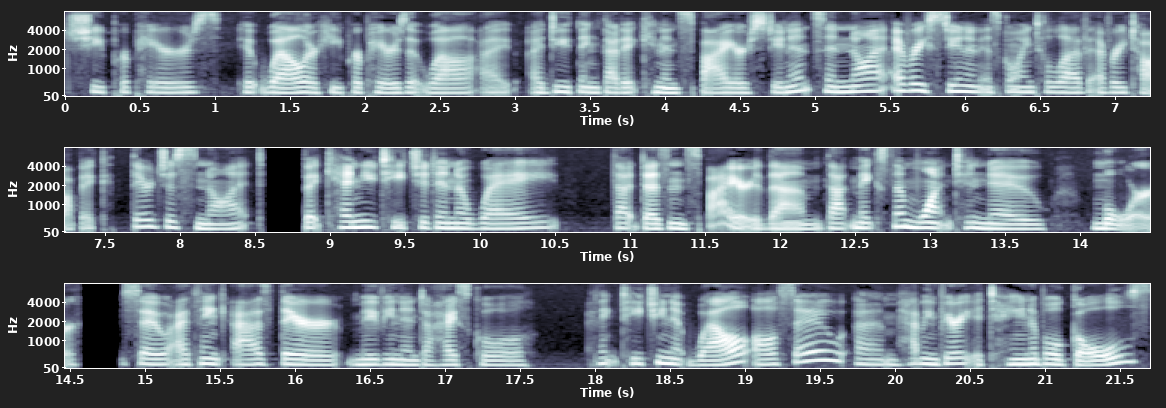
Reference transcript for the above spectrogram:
she prepares it well or he prepares it well, I, I do think that it can inspire students. And not every student is going to love every topic, they're just not. But can you teach it in a way that does inspire them, that makes them want to know more? So I think as they're moving into high school, I think teaching it well also, um, having very attainable goals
